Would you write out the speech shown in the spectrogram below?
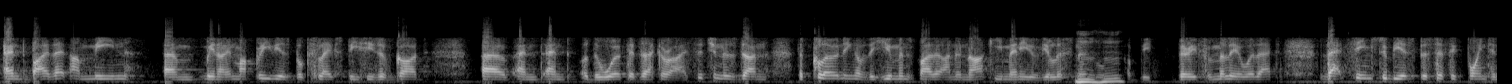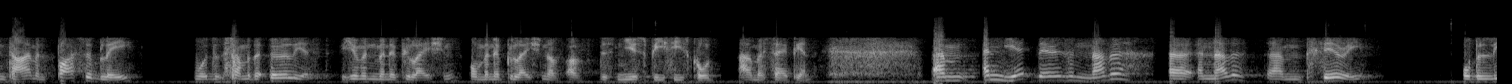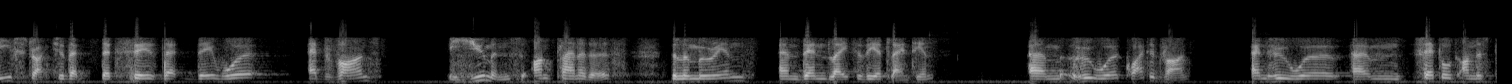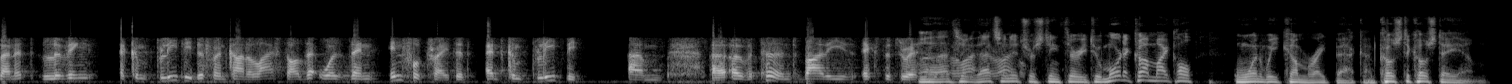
And by that I mean, um, you know, in my previous book, Slave Species of God, uh, and, and the work that Zecharia Sitchin has done, the cloning of the humans by the Anunnaki, many of your listeners mm-hmm. will be very familiar with that. That seems to be a specific point in time, and possibly some of the earliest human manipulation or manipulation of, of this new species called Homo sapien. Um, and yet there is another uh, another um, theory or belief structure that, that says that there were advanced humans on planet Earth, the Lemurians and then later the Atlanteans, um, who were quite advanced and who were um, settled on this planet, living a completely different kind of lifestyle that was then infiltrated and completely um, uh, overturned by these extraterrestrial. Uh, that's a, that's an interesting theory too. More to come, Michael, when we come right back on Coast to Coast AM.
